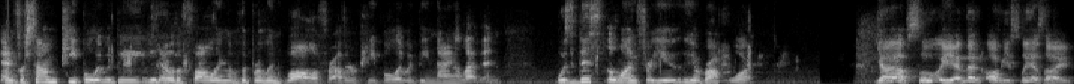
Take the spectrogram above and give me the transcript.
And for some people, it would be, you know, the falling of the Berlin Wall. For other people, it would be 9 11. Was this the one for you, the Iraq War? Yeah, absolutely. And then obviously, as I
